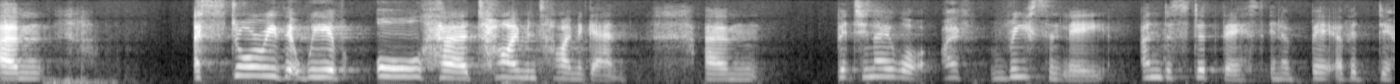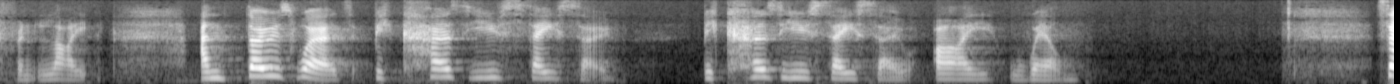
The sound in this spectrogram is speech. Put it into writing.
um, a story that we have all heard time and time again. Um, but you know what? I've recently understood this in a bit of a different light. And those words, because you say so, because you say so, I will. So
